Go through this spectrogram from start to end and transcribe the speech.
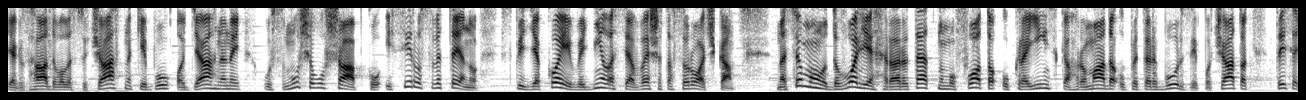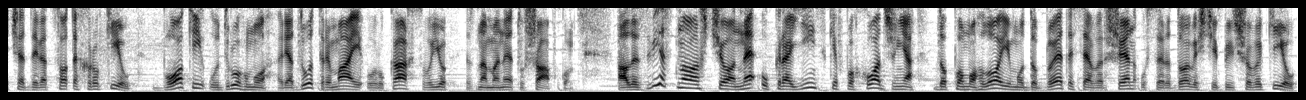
Як згадували сучасники, був одягнений у смушеву шапку і сіру свитину, з-під якої виднілася вишита сорочка. На цьому доволі раритетному фото українська громада у Петербурзі, початок 1900-х років. Бокій у другому ряду тримає у руках свою знамениту шапку. Але звісно, що не українське походження допомогло йому добитися вершин у середовищі більшовиків.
